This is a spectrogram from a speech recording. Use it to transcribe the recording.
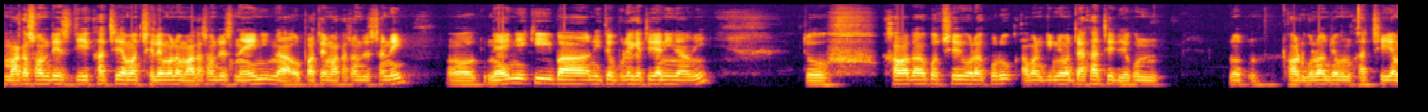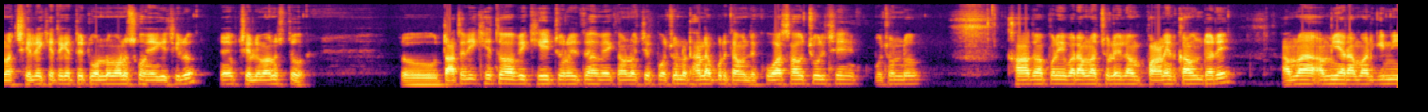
মাখা সন্দেশ দিয়ে খাচ্ছে। আমার ছেলে মনে মাখা সন্দেশ নেয়নি। না, ওর পাতে মাখা সন্দেশটা নেই। ও নেয়নি কি বা নিতে ভুলে গেছে জানি না আমি। তো খাওয়া দাওয়া করছে, ওরা করুক। আমার গিন্নি আমার দেখাচ্ছে দেখুন, নতুন হট গোলাপ যেমন খাচ্ছি। আমার ছেলে খেতে খেতে একটু অন্য মানুষ হয়ে গেছিল। যাই হোক, ছেলে মানুষ তো। তো তাড়াতাড়ি খেতে হবে, খেয়ে চলে যেতে হবে। কারণ হচ্ছে প্রচণ্ড ঠান্ডা পড়েছে। আমাদের কুয়াশাও চলছে প্রচণ্ড। খাওয়া দাওয়া পরে এবার আমরা চলে এলাম পানের কাউন্টারে আমরা, আমি আর আমার গিনি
